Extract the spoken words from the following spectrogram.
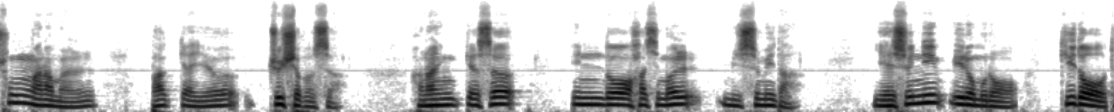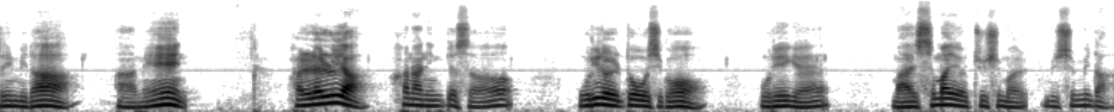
충만함을 받게 하여 주시옵소서 하나님께서 인도하심을 믿습니다. 예수님 이름으로 기도드립니다. 아멘. 할렐루야. 하나님께서 우리를 도우시고 우리에게 말씀하여 주심을 믿습니다.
